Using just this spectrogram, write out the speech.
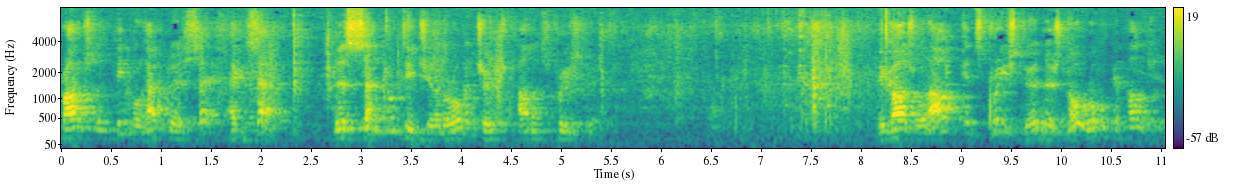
Protestant people have to accept this central teaching of the Roman Church on its priesthood. Because without its priesthood, there's no Roman Catholicism.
